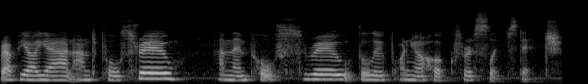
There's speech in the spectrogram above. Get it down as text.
grab your yarn and pull through and then pull through the loop on your hook for a slip stitch.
